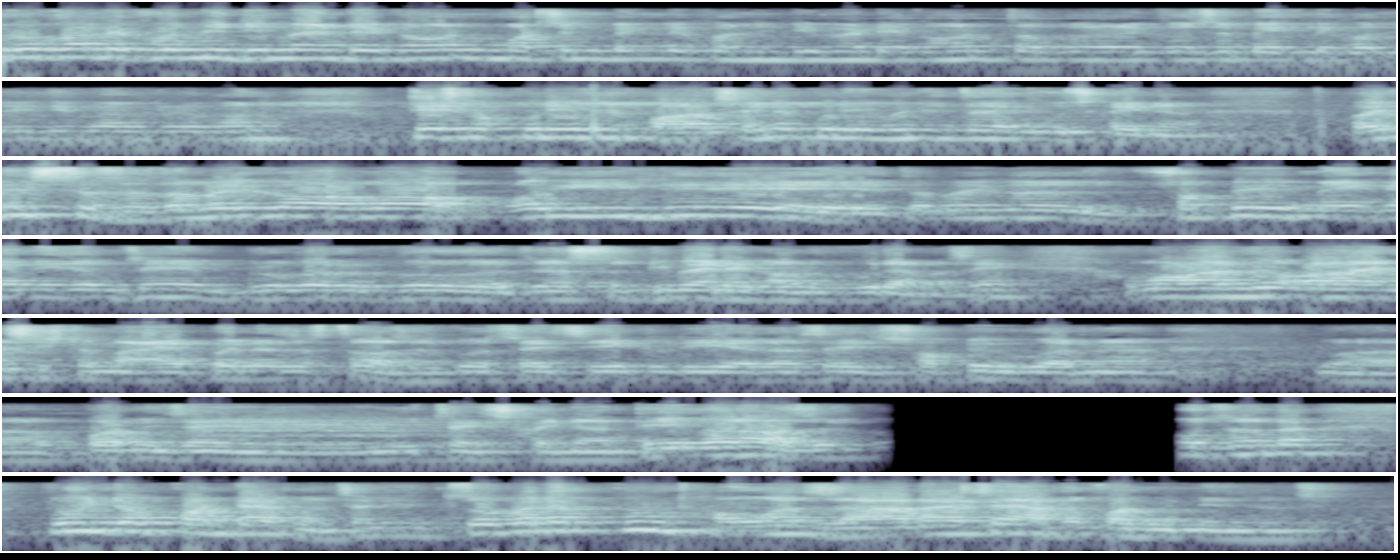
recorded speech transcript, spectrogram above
ब्रोकरले खोल्ने डिमान्ड एकाउन्ट मर्चेन्ट ब्याङ्कले खोल्ने डिमान्ड एकाउन्ट तपाईँको चाहिँ ब्याङ्कले खोल्ने डिमान्ड एकाउन्ट त्यसमा कुनै पनि फरक छैन कुनै पनि त ऊ छैन। होइन यस्तो छ तपाईँको अब अहिले तपाईँको सबै मेकानिजम चाहिँ ब्रोकरको जस्तो डिमान्ड एकाउन्टको कुरामा चाहिँ अब अहिले अनलाइन सिस्टम आयो पहिला जस्तो हजुरको चाहिँ चेक लिएर चाहिँ सबै उ गर्न पर्ने चाहिँ ऊ चाहिँ छैन। त्यही भएर हजुरको पोइन्ट अफ कन्ट्याक्ट हुन्छ नि। तपाईँलाई कुन ठाउँमा जाँदा चाहिँ आफ्नो कन्भिनियन्स हुन्छ।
